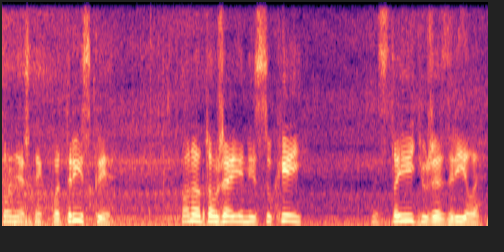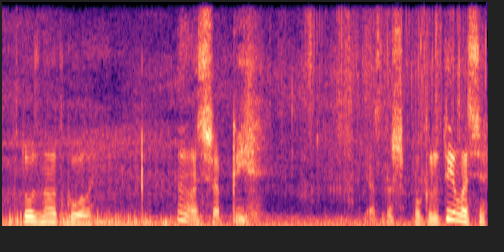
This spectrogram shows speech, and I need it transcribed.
Соняшник потріскує. Воно то вже він і сухий. Стоїть уже зріле, хто зна отколи. Ну, ось шапки. Ясно, що покрутилася.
